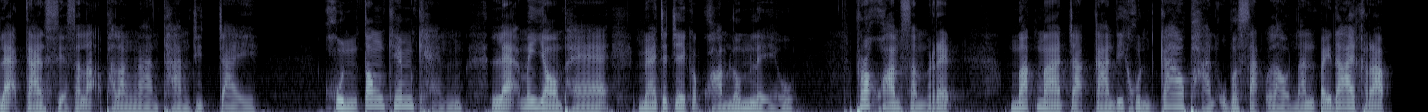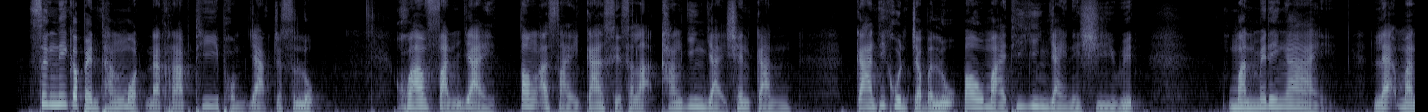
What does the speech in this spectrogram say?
และการเสียสละพลังงานทางจิตใจ คุณต้องเข้มแข็ง และไม่ยอมแพ้ แม้จะเจอกับความล้มเหลว เพราะความสำเร็จมักมาจากการที่คุณก้าวผ่านอุปสรรคเหล่านั้นไปได้ครับ ซึ่งนี่ก็เป็นทั้งหมดนะครับที่ผมอยากจะสรุป ความฝันใหญ่ต้องอาศัยการเสียสละครั้งยิ่งใหญ่เช่นกัน การที่คุณจะบรรลุเป้าหมายที่ยิ่งใหญ่ในชีวิต มันไม่ได้ง่าย และมัน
